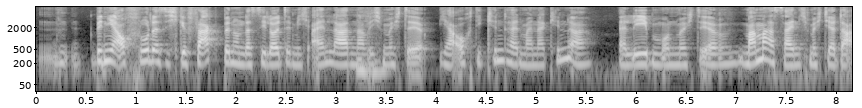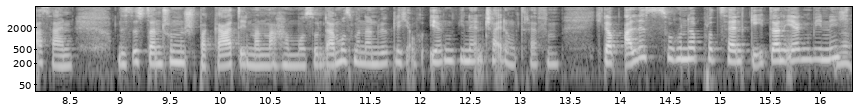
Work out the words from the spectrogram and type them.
bin ja auch froh, dass ich gefragt bin und dass die Leute mich einladen, aber ich mhm. möchte ja auch die Kindheit meiner Kinder erleben und möchte Mama sein, ich möchte ja da sein. Und das ist dann schon ein Spagat, den man machen muss. Und da muss man dann wirklich auch irgendwie eine Entscheidung treffen. Ich glaube, alles zu 100 Prozent geht dann irgendwie nicht. Ja.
